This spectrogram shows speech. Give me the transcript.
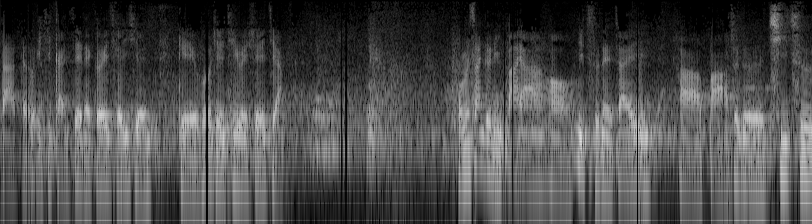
大德，以及感谢呢各位前贤给或学机会学讲。我们上个礼拜啊，哦，一直呢在啊把这个七次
